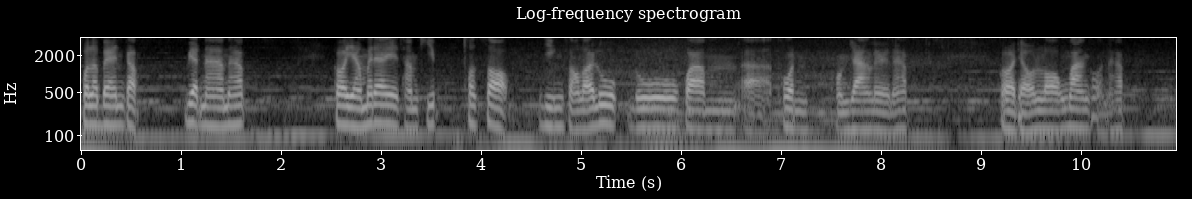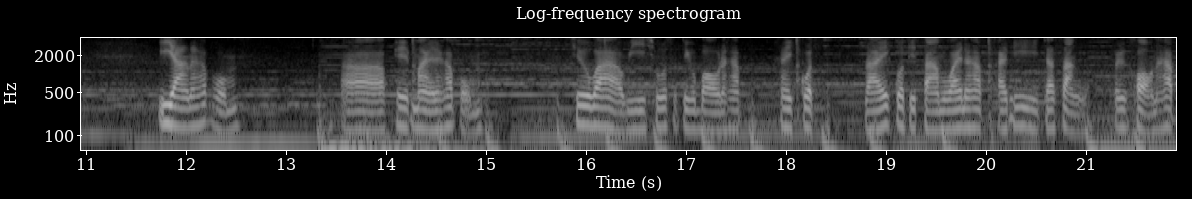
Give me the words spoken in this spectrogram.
คนละแบรนด์กับเวียดนามนะครับ ก็ยังไม่ได้ทำคลิปทดสอบยิง 200 ลูกดูความอ่าทนของยางเลยนะครับ ก็เดี๋ยวลองวางก่อนนะครับ อีกอย่างนะครับผมอ่าเพจใหม่นะครับผมชื่อว่า V Shoot Steel Ball นะครับ ให้กดไลค์กดติดตามไว้นะครับ ใครที่จะสั่งซื้อของนะครับ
